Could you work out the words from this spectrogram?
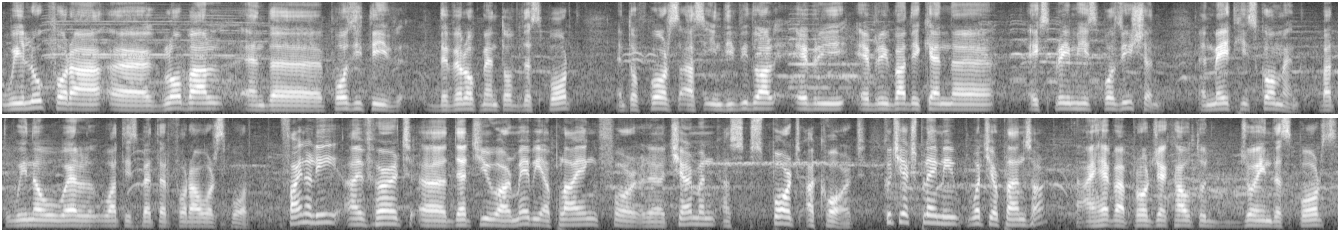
we look for a, a global and a positive development of the sport. And of course as individual every everybody can uh, express his position and make his comment. But we know well what is better for our sport. Finally i've heard uh, that you are maybe applying for the chairman as sport accord. Could you explain me what your plans are? I have a project how to join the sports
